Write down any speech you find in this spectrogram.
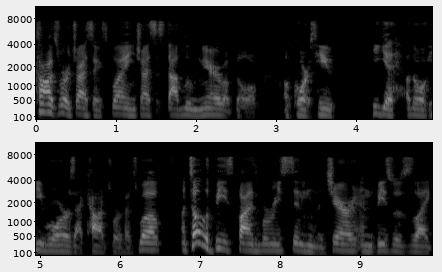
Cogsworth tries to explain, he tries to stop Lumiere, but though, of course, he he get although he roars at Cogsworth as well. Until the beast finds Maurice sitting in the chair, and the beast was like,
